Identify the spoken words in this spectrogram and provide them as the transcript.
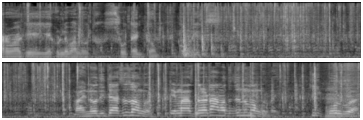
আরও আগে ইয়ে করলে ভালো হতো। স্রোত একদম কমে গেছে। ভাই নদীতে আছে জঙ্গল। এই মাছ ধরাটা আমাদের জন্য মঙ্গল ভাই। কি বলব আর?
